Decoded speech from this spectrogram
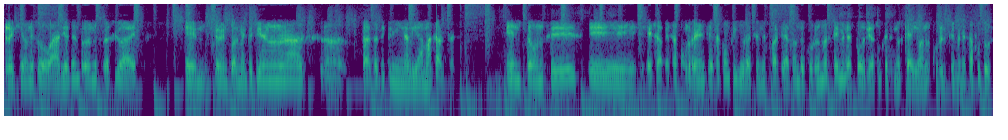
regiones o áreas dentro de nuestras ciudades que eventualmente tienen unas tasas de criminalidad más altas. Entonces, eh, esa, esa ocurrencia, esa configuración espacial donde ocurren los crímenes podría sugerirnos que ahí van a ocurrir crímenes a futuro.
